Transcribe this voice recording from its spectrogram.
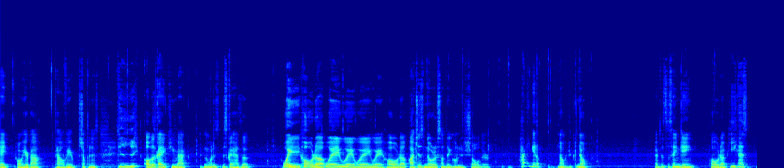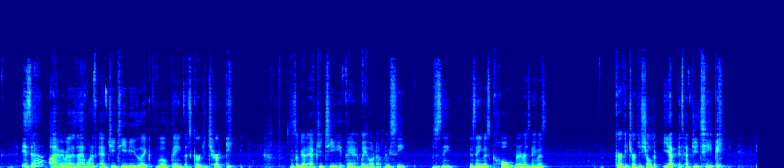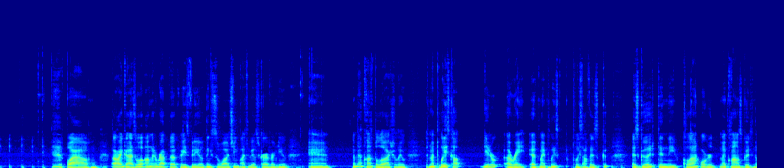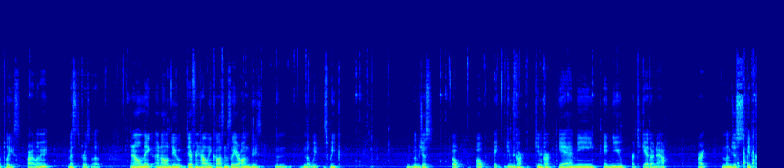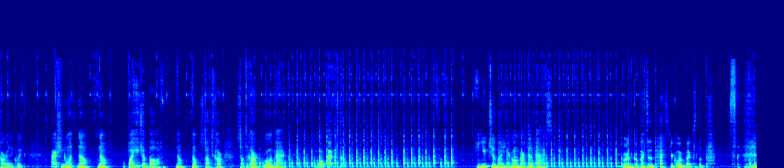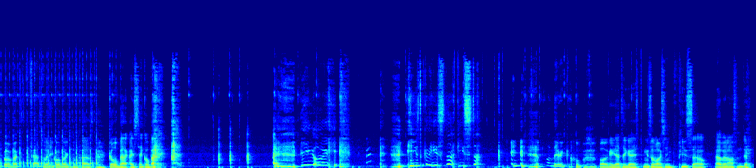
Hey, over here, pal. Pal, over here. What's up in this? Oh, this guy came back. And what is this guy has a... Wait, hold up. Wait, wait, wait, wait. Hold up. I just noticed something on his shoulder. How do you get up? No, no. If it's the same game, hold up. He has... Is that... I remember that. Is that one of FGTeeV's, like, little things? That's Gurky Turkey. Looks like we got an FGTeeV fan. Wait, hold up. Let me see. What's his name? His name is Cole, whatever his name is. Gurky Turkey Shoulder. Yep, it's FGTeeV. wow. Alright guys, well I'm gonna wrap up today's video. Thanks for watching. Like to be subscribed if you're new. And let me know comments below actually. Is my police cop get a, a rate? If my police police officer is good is good then the clown ordered my clown is good than the police. Alright, let me mess this person up. And I'll make and I'll do different Halloween costumes later on these Mm, in the week this week. Let me just oh oh hey give me the car. Give me the car. Yeah, me and you are together now. Alright, let me just speed the car really quick. Actually, you know what? No, no. Why you jump off? No, no. Stop the car. Stop the car. We're going back. We're going back to the... And you too, buddy. You're going back to the past. You're going to go back to the past. You're going back to the past. Going back to the past, buddy. Going back to the past. Go back. I said go back. he's, he's stuck. He's stuck. oh, there we go. Okay, that's it, guys. Thanks for watching. Peace out. Have an awesome day.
